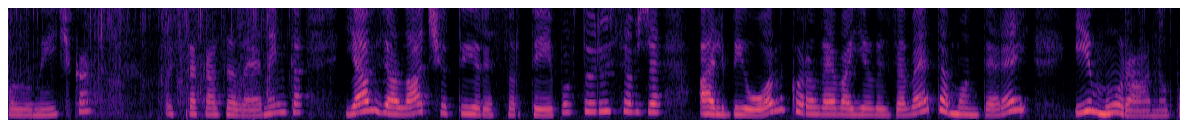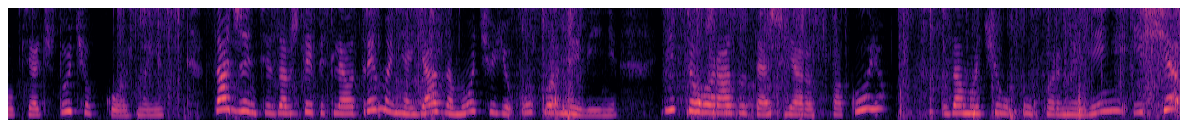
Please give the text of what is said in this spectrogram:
полуничка. Ось така зелененька. Я взяла 4 сорти, повторюся вже: Альбіон, Королева Єлизавета, Монтерей і Мурано по 5 штучок кожної. Саджанці завжди після отримання я замочую у корневіні. І цього разу теж я розпакую, замочу у корневіні. І ще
